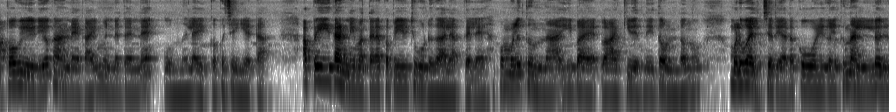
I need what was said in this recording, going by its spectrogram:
അപ്പോൾ വീഡിയോ കാണുന്നേക്കായി മുന്നേ തന്നെ ഒന്ന് ലൈക്കൊക്കെ ചെയ്യട്ടാ. അപ്പോൾ ഈ തണ്ണിമത്തനൊക്കെ ഇപ്പോൾ ഈ ചൂടുകാലമൊക്കെ അല്ലേ? അപ്പോൾ നമ്മൾ തിന്ന ഈ ബാക്കി വരുന്ന ഈ തൊണ്ടൊന്നും നമ്മൾ വലിച്ചെറിയാതെ കോഴികൾക്ക് നല്ലൊരു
